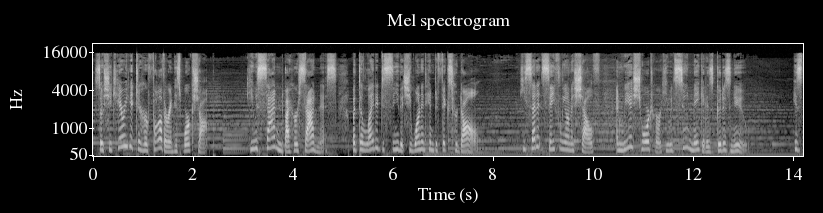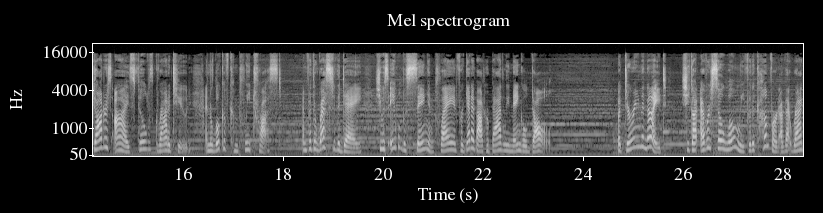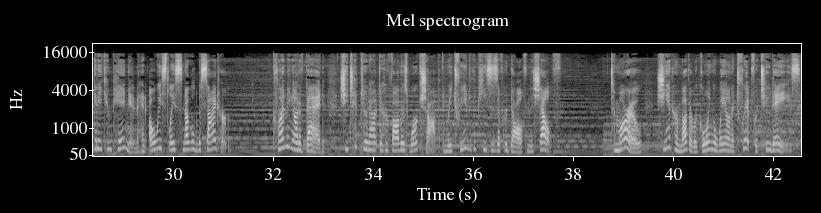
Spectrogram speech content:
So she carried it to her father in his workshop. He was saddened by her sadness, but delighted to see that she wanted him to fix her doll. He set it safely on a shelf and reassured her he would soon make it as good as new. His daughter's eyes filled with gratitude and a look of complete trust, and for the rest of the day, she was able to sing and play and forget about her badly mangled doll. But during the night, she got ever so lonely for the comfort of that raggedy companion that had always lay snuggled beside her. Climbing out of bed, she tiptoed out to her father's workshop and retrieved the pieces of her doll from the shelf. Tomorrow, she and her mother were going away on a trip for two days.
